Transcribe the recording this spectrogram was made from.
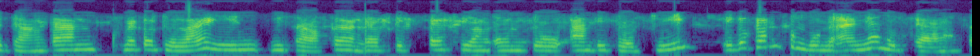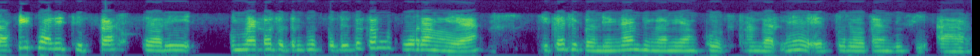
Sedangkan metode lain, misalkan rapid test yang untuk antibody, itu kan penggunaannya mudah, tapi validitas dari metode tersebut itu kan kurang ya jika dibandingkan dengan yang gold standarnya yaitu real time PCR.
